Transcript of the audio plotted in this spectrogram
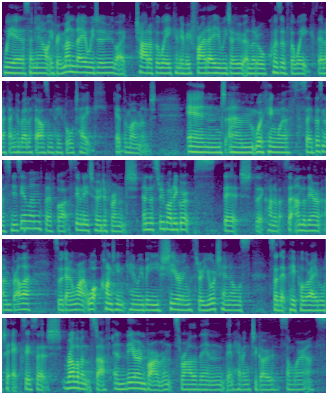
where so now every Monday we do like chart of the week, and every Friday we do a little quiz of the week that I think about a thousand people take at the moment. And um, working with, say, Business New Zealand, they've got 72 different industry body groups that, that kind of sit under their umbrella. So we're going, right, what content can we be sharing through your channels so that people are able to access it, relevant stuff, in their environments rather than, than having to go somewhere else?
